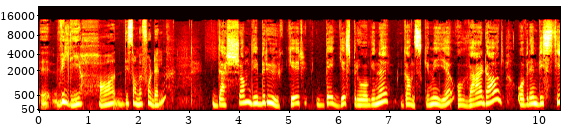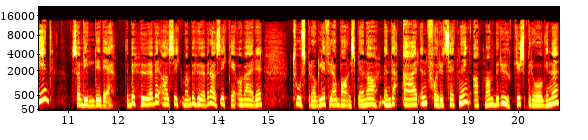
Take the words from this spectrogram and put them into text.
Eh, vil de ha de samme fordelene? Dersom de bruker begge språkene ganske mye og hver dag over en viss tid, så vil de det. det behøver altså ikke, man behøver altså ikke å være tospråklig fra barnsbena, men det er en forutsetning at man bruker språkene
